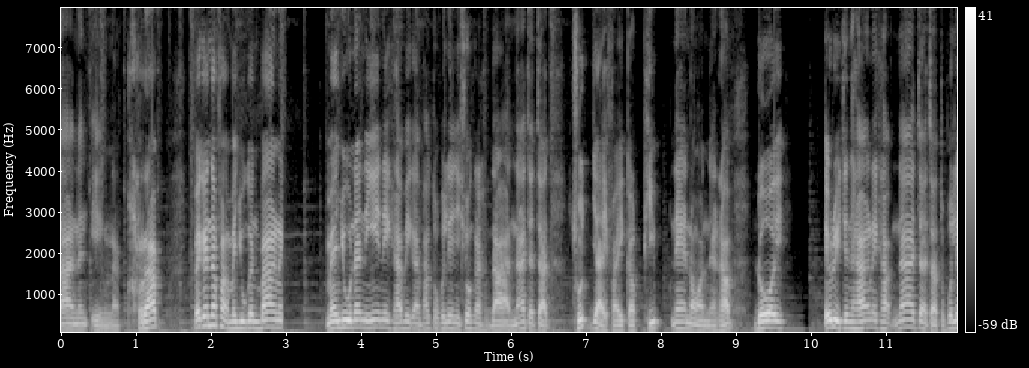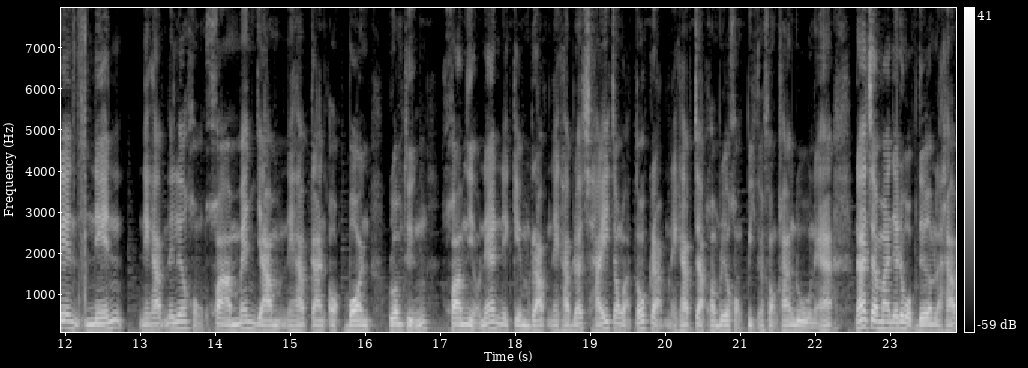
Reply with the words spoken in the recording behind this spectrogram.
ต้านั่นเองนะครับไปกันทางฝั่งแมนยูกันบ้างนะแมนยูนัดนี้นะครับมีการพักตัวผู้เล่นในช่วงกลางสัปดาห์น่าจะจัดชุดใหญ่ไฟกระพริบแน่นอนนะครับ โดยเอริกเทนฮากนะครับน่าจะจัดตัวผู้เล่นเน้น นะครับในเรื่องของความแม่นยำนะครับการออกบอลรวมถึงความเหนียวแน่นในเกมรับนะครับแล้วใช้จังหวะโต้กลับนะครับจากความเร็วของปีกทั้งสองข้างดูนะฮะน่าจะมาในระบบเดิมแหละครับ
